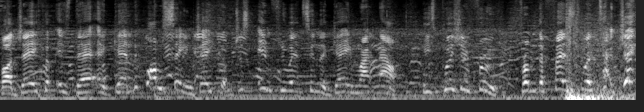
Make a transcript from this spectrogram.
but Jacob is there again. Look what I'm saying, Jacob, just influencing the game right now. He's pushing through from defense to attack. Jake,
